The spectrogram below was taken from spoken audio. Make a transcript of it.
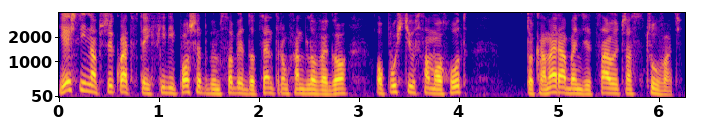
Jeśli na przykład w tej chwili poszedłbym sobie do centrum handlowego, opuścił samochód, to kamera będzie cały czas czuwać.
